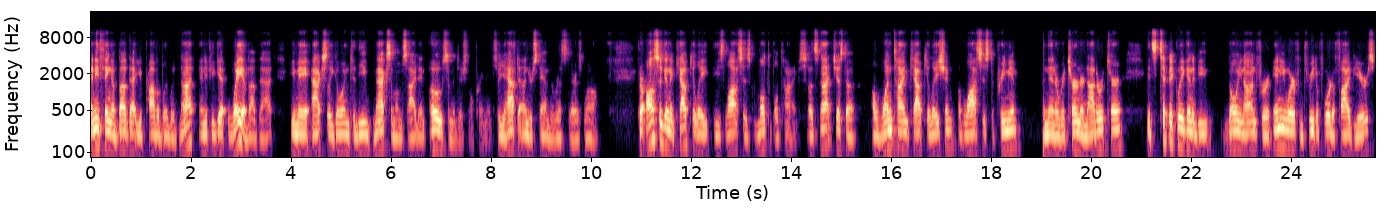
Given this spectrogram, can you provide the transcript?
Anything above that, you probably would not. And if you get way above that, you may actually go into the maximum side and owe some additional premium. So you have to understand the risk there as well. They're also going to calculate these losses multiple times. So it's not just a, a one time calculation of losses to premium and then a return or not a return. It's typically going to be going on for anywhere from three to four to five years.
